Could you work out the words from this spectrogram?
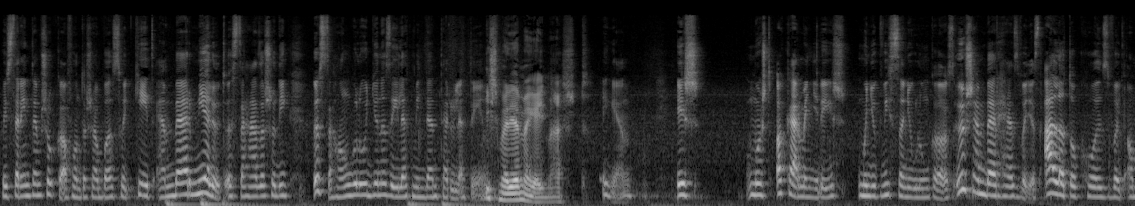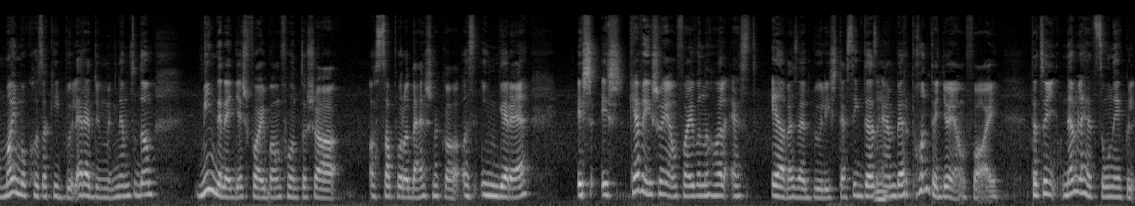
hogy szerintem sokkal fontosabb az, hogy két ember mielőtt összeházasodik, összehangolódjon az élet minden területén. Ismerje meg egymást. Igen. És most akármennyire is mondjuk visszanyúlunk az ősemberhez, vagy az állatokhoz, vagy a majmokhoz, akikből eredünk, meg nem tudom, minden egyes fajban fontos a, a szaporodásnak a, az ingere, és, és kevés olyan faj van, ahol ezt élvezetből is teszik, de az Mm. ember pont egy olyan faj. Tehát, hogy nem lehet szó nélkül,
